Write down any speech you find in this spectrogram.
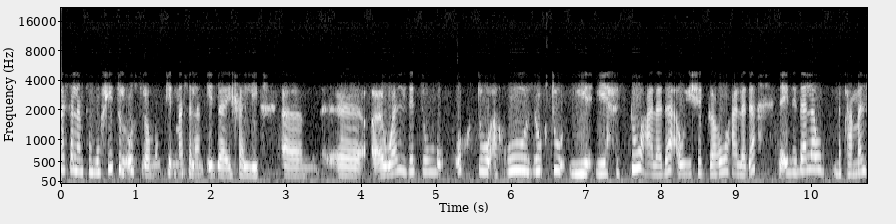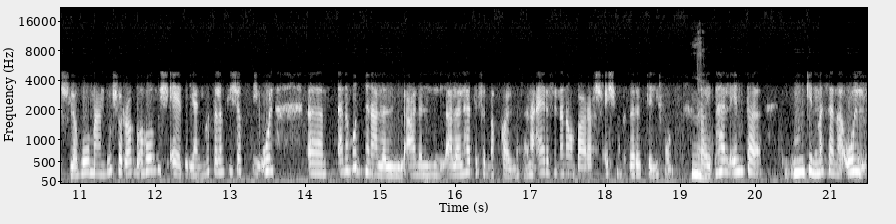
مثلا في محيط الأسرة ممكن مثلا إذا يخلي آآ آآ والدته أخته أخوه زوجته يحسوه على ده أو يشجعوه على ده لأن ده لو ما اتعملش لو هو ما عندوش الرغبة هو مش قادر. يعني مثلا في شخص يقول أنا مدمن على ال على ال على الهاتف النقال مثلا أنا عارف إن أنا ما بعرفش أعيش من غير التليفون. نعم. طيب هل أنت ممكن مثلا أقول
